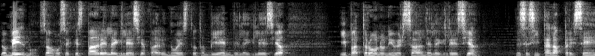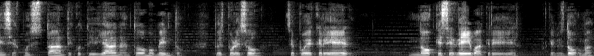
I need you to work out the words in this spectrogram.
Lo mismo, San José que es Padre de la Iglesia, Padre nuestro también de la Iglesia y patrón universal de la Iglesia, necesita la presencia constante, cotidiana, en todo momento. Entonces por eso se puede creer, no que se deba creer, porque no es dogma,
